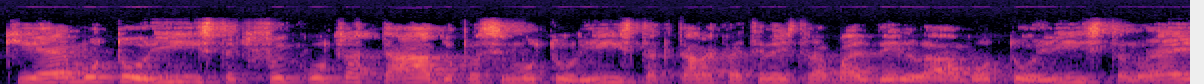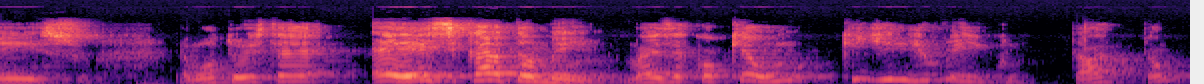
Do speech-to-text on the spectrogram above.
que é motorista, que foi contratado para ser motorista, que está na carteira de trabalho dele lá, motorista, não é isso. É motorista é, é esse cara também, mas é qualquer um que dirige o veículo, tá? Então,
